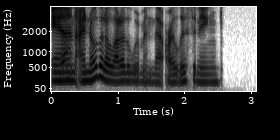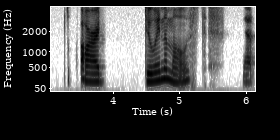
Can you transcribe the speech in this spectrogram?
And yeah. I know that a lot of the women that are listening are doing the most, yep.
